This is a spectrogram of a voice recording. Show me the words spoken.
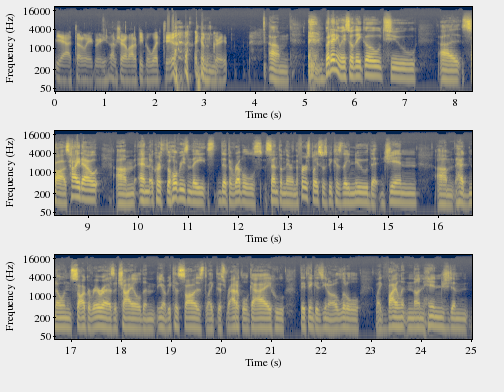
Yeah, I totally agree. I'm sure a lot of people would too. it was mm. great. Um, but anyway, so they go to uh, Saw's hideout. Um, and of course, the whole reason they that the rebels sent them there in the first place was because they knew that Jyn um, had known Saw Gerrera as a child, and you know because Saw is like this radical guy who they think is you know a little like violent and unhinged, and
